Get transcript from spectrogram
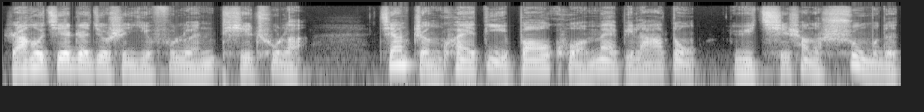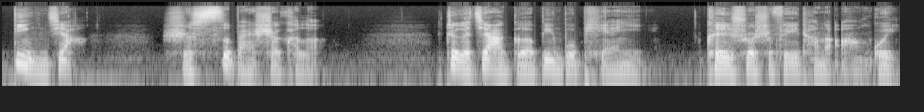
然后接着就是以弗伦提出了将整块地，包括麦比拉洞。与其上的树木的定价是四百舍克勒，这个价格并不便宜，可以说是非常的昂贵。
